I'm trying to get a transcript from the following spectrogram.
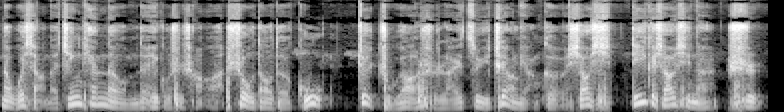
那我想呢，今天呢我们的 A 股市场啊受到的鼓舞。最主要是来自于这样两个消息。第一个消息呢，是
